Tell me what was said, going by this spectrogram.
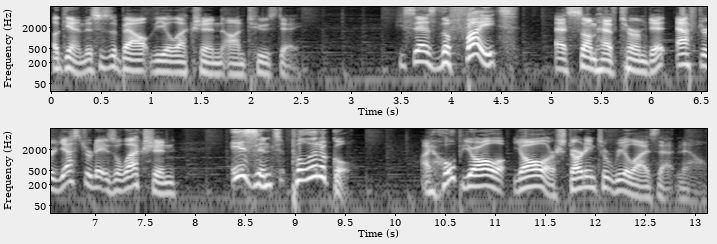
Again, this is about the election on Tuesday. He says the fight, as some have termed it, after yesterday's election, isn't political. I hope y'all y'all are starting to realize that now.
